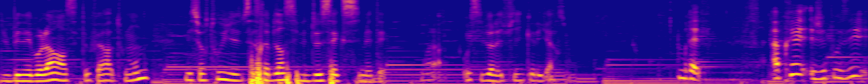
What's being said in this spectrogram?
du bénévolat hein, c'est offert à tout le monde. Mais surtout, ça serait bien si les deux sexes s'y mettaient. Voilà, aussi bien les filles que les garçons. Bref, après, j'ai posé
